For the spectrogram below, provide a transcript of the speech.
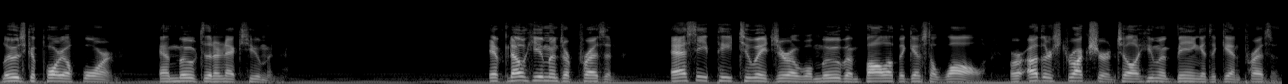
lose corporeal form, and move to the next human. If no humans are present, SCP-280 will move and ball up against a wall or other structure until a human being is again present.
